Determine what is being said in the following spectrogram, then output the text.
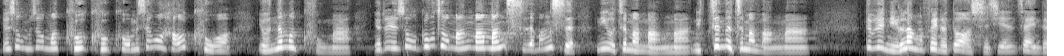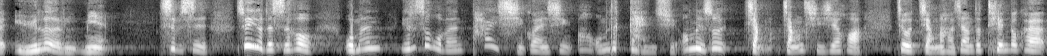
有时候我们说我们苦苦苦，我们生活好苦哦，有那么苦吗？有的人说我工作忙忙忙死了，忙死了。你有这么忙吗？你真的这么忙吗？对不对？你浪费了多少时间在你的娱乐里面？是不是？所以有的时候，我们有的时候我们太习惯性哦，我们的感觉，我们有时候讲讲起一些话，就讲的好像都天都快要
